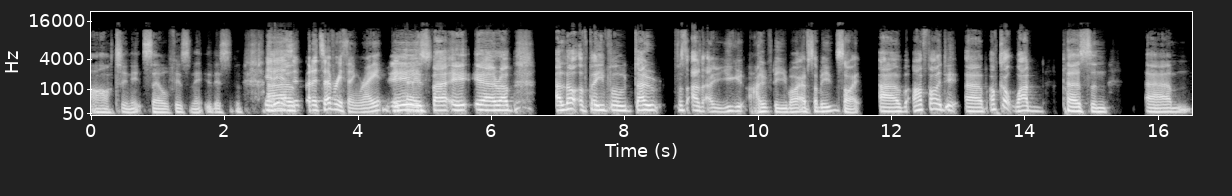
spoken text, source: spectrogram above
art in itself, isn't it? It is, it uh, is but it's everything, right? Because it is, but it, yeah, um, a lot of people don't. I don't know, you hopefully you might have some insight. Um, I find it. Um, I've got one person um,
